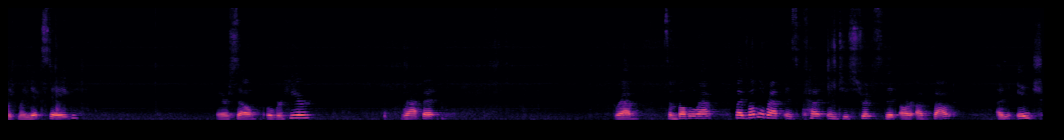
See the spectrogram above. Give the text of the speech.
Take my next egg, air cell over here, wrap it, grab some bubble wrap. My bubble wrap is cut into strips that are about an inch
